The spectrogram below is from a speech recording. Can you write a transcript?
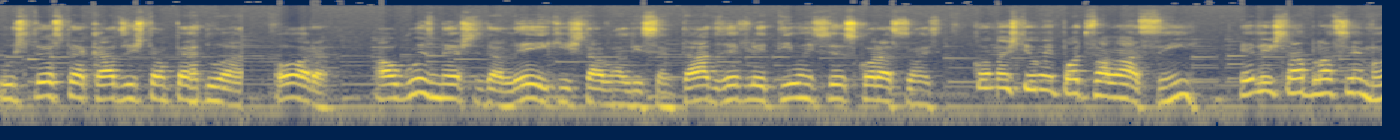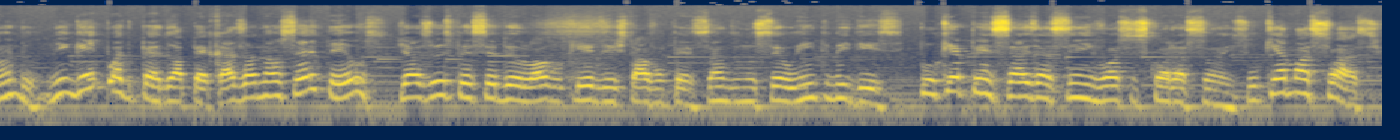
os teus pecados estão perdoados. Ora, alguns mestres da lei que estavam ali sentados refletiam em seus corações: Como este homem pode falar assim? Ele está blasfemando. Ninguém pode perdoar pecados a não ser Deus. Jesus percebeu logo que eles estavam pensando no seu íntimo e disse: Por que pensais assim em vossos corações? O que é mais fácil?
